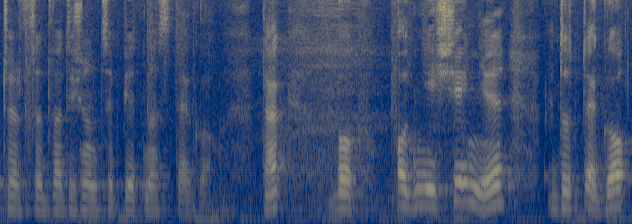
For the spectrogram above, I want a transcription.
czerwca 2015, tak? Bo odniesienie do tego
